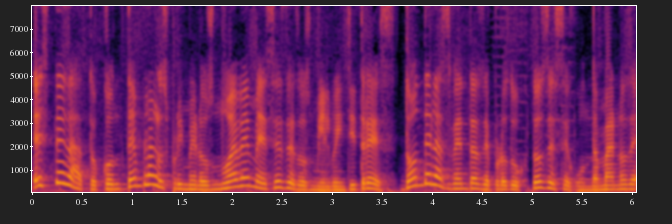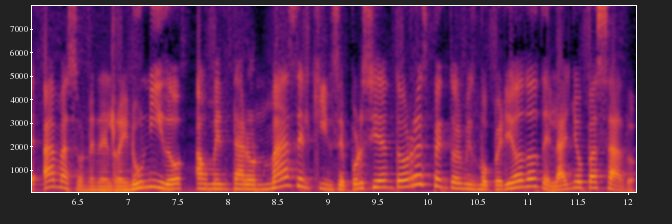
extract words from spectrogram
Este dato contempla los primeros nueve meses de 2023, donde las ventas de productos de segunda mano de Amazon en el Reino Unido aumentaron más del 15% respecto al mismo periodo del año pasado.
